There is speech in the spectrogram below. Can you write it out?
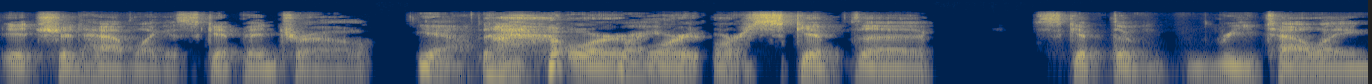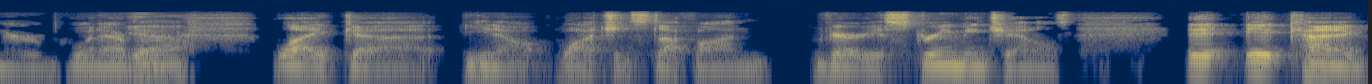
it should have like a skip intro Yeah. or Right. or or skip the skip the retelling or whatever Yeah. like uh you know watching stuff on various streaming channels it it kind of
